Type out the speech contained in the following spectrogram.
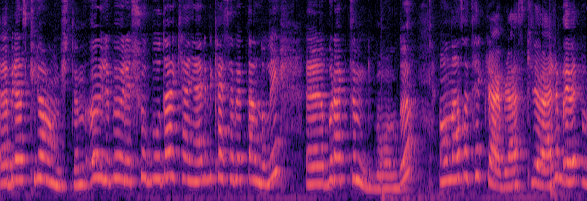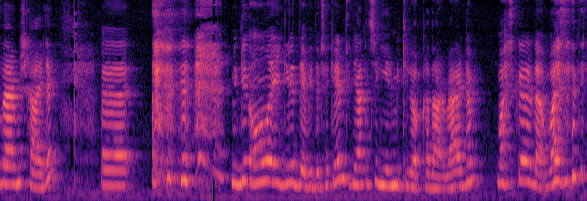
e, biraz kilo almıştım. Öyle böyle şu bu derken yani birkaç sebepten dolayı e, bıraktım gibi oldu. Ondan sonra tekrar biraz kilo verdim. Evet bu vermiş halim. Ee, bir gün onunla ilgili de video çekerim çünkü yaklaşık 20 kilo kadar verdim. Başka neden bahsedeyim?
